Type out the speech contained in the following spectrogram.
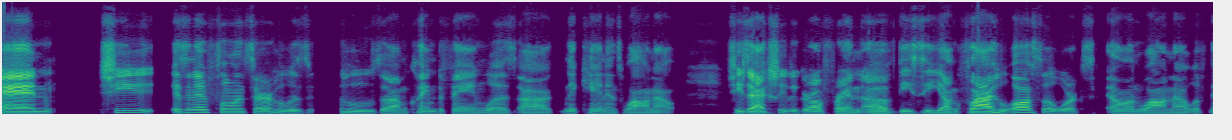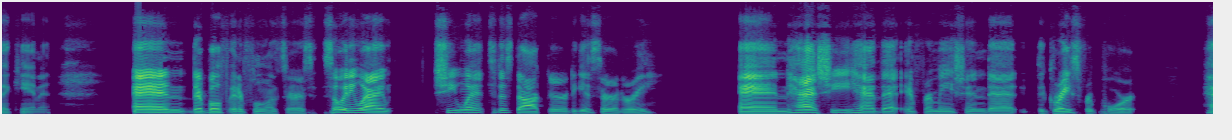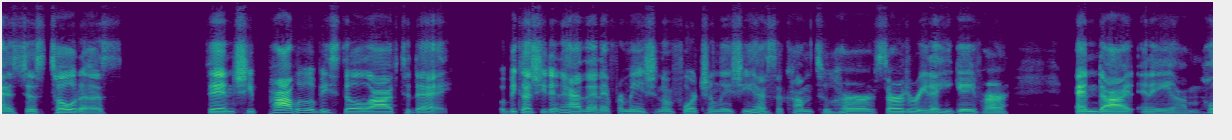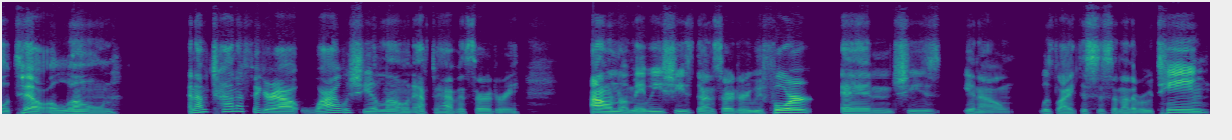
and she is an influencer who is whose um, claim to fame was uh, Nick Cannon's Wild Out. She's actually the girlfriend of DC Young Fly, who also works on Wild Out with Nick Cannon. And they're both influencers. So anyway, she went to this doctor to get surgery. And had she had that information that the Grace report has just told us, then she probably would be still alive today. But because she didn't have that information, unfortunately, she has succumbed to her surgery that he gave her and died in a um, hotel alone. And I'm trying to figure out why was she alone after having surgery? I don't know. Maybe she's done surgery before and she's, you know, was like, this is another routine.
